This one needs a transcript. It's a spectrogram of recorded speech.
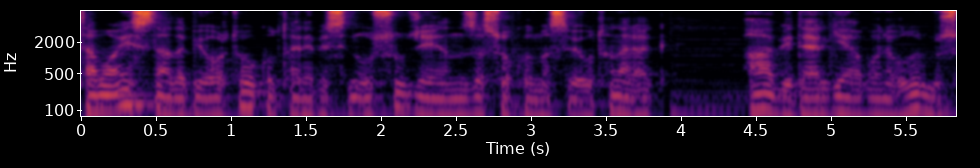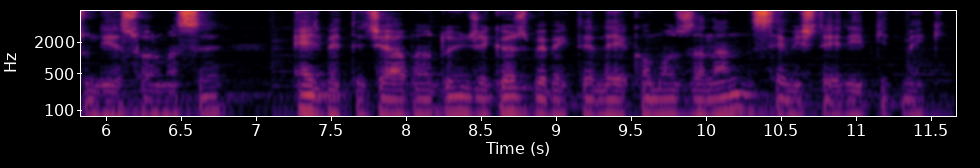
tam o esnada bir ortaokul talebesinin usulca yanınıza sokulması ve utanarak ''Abi dergiye abone olur musun?'' diye sorması, elbette cevabını duyunca göz bebeklerinde yakomozlanan sevinçte eriyip gitmek.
